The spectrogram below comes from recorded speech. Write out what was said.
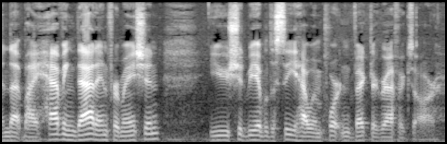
and that by having that information, you should be able to see how important vector graphics are.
